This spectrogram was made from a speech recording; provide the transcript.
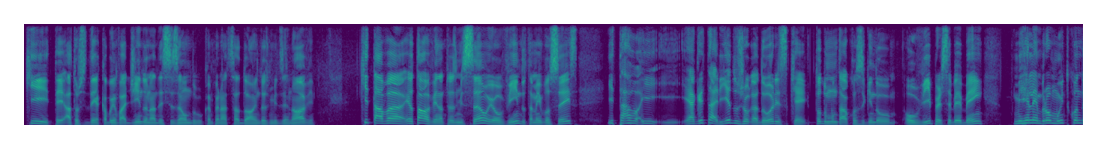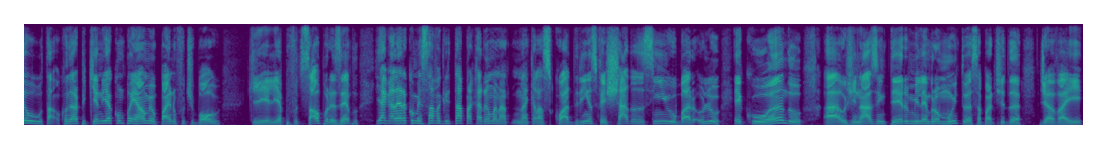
que te- a torcida acabou invadindo na decisão do Campeonato Estadual em 2019. Que tava. Eu tava vendo a transmissão e ouvindo também vocês. E, tava, e, e a gritaria dos jogadores, que todo mundo tava conseguindo ouvir, perceber bem, me relembrou muito quando eu, quando eu era pequeno e ia acompanhar o meu pai no futebol que ele ia pro futsal, por exemplo, e a galera começava a gritar pra caramba na, naquelas quadrinhas fechadas assim, e o barulho ecoando o ginásio inteiro, me lembrou muito essa partida de Havaí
